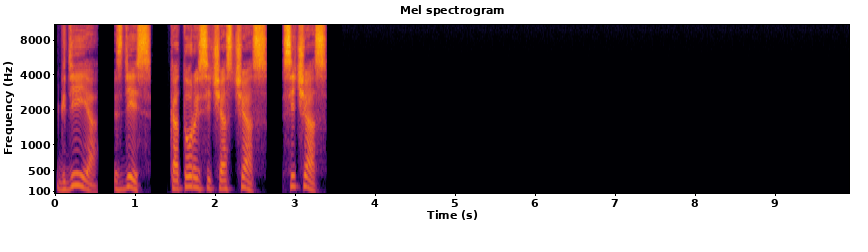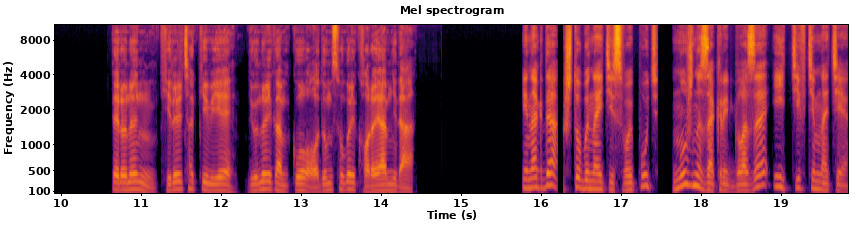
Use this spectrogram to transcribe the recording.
Где я? Здесь. Который сейчас час. Сейчас. 때로는 길을 찾기 위해 눈을 감고 어둠 속을 걸어야 합니다. Иногда, чтобы найти свой путь, нужно закрыть глаза и идти в темноте.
